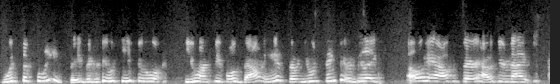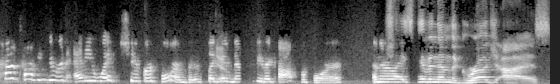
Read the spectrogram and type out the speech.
with the police basically when you you hunt people's bounties. So you would think they would be like, oh hey officer, how's your night? Just kind of talking to her in any way, shape, or form. But it's like Yeah. they've never seen a cop before, and they're like, giving them the grudge eyes.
